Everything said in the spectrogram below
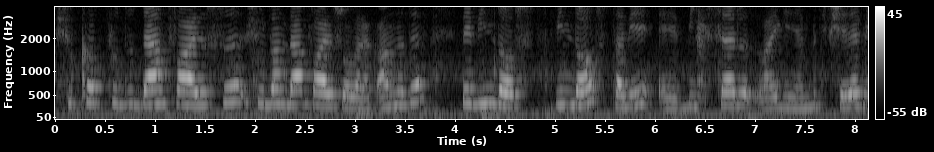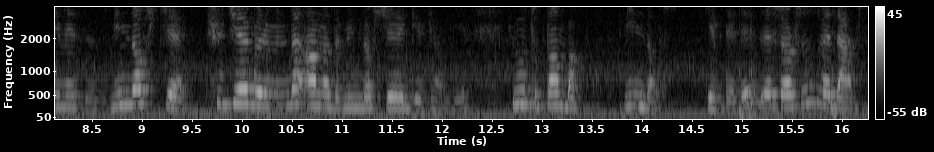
şu kapıda den filesi şuradan den filesi olarak anladım ve Windows Windows tabi e, bilgisayarla ilgili yani bu tip şeyler bilmelisiniz. Windows C şu C bölümünden anladım Windows C'ye gireceğim diye. YouTube'dan bakmadım. Windows gir dedi. Resources ve Dems.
